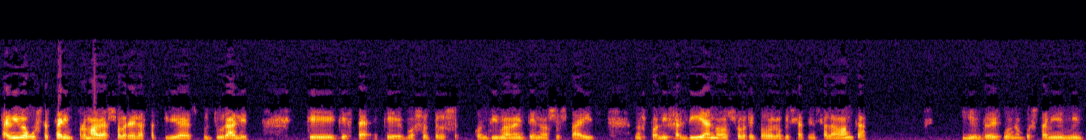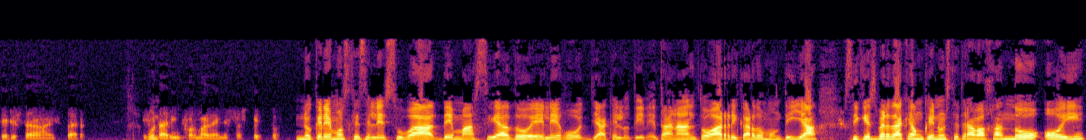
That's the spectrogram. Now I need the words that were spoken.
a mí me gusta estar informada sobre las actividades culturales que, que, que vosotros continuamente nos estáis, nos ponéis al día, ¿no? Sobre todo lo que se hace en Salamanca. Y entonces, bueno, pues también me interesa estar, estar informada en ese aspecto. No queremos que se le suba demasiado el ego, ya que lo tiene tan alto a Ricardo Montilla. Sí que es verdad que aunque no esté trabajando hoy,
